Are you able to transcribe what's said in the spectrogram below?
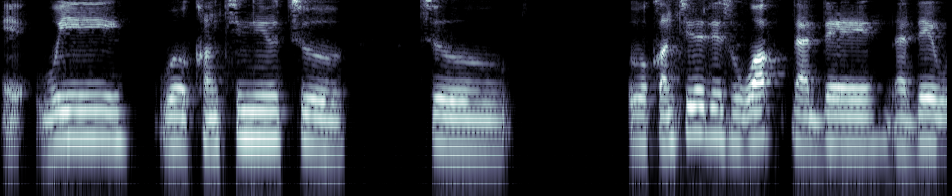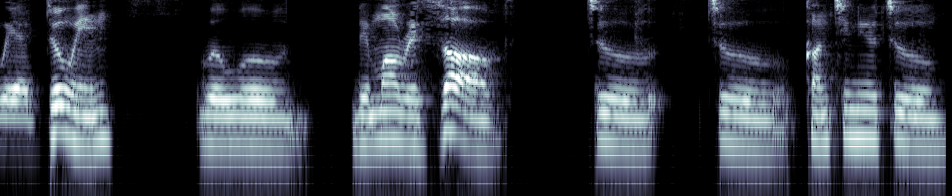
It, we will continue to to will continue this work that they that they were doing. We will be more resolved to to continue to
